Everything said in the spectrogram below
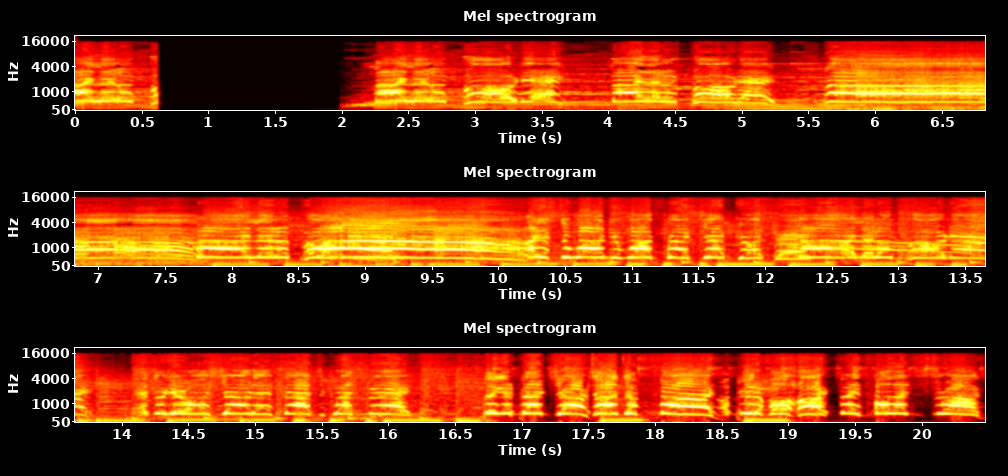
My little Pony! My little pony! My little pony! Ah! My little pony! Ah! I used to wander one friendship good friend! My little pony! And so you're all shouting magic with me! Big adventure! Tons of fun! A beautiful heart, faithful and strong!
